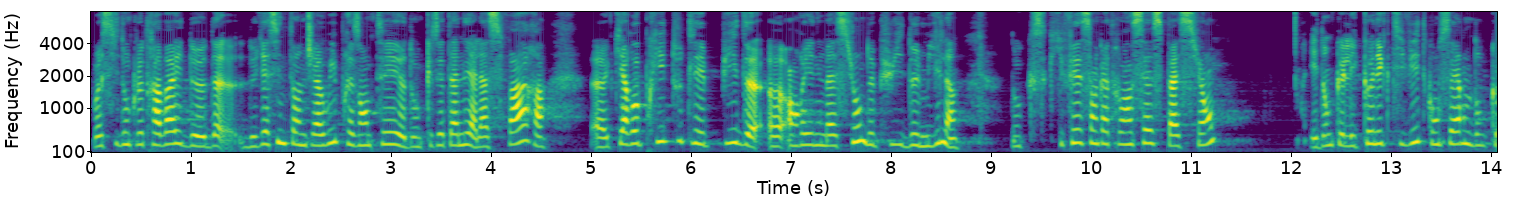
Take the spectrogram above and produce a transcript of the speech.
voici donc le travail de, de, Yassine Tanjawi présenté donc cette année à l'ASFAR, qui a repris toutes les PID en réanimation depuis 2000, donc, ce qui fait 196 patients et donc les connectivites concernent donc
